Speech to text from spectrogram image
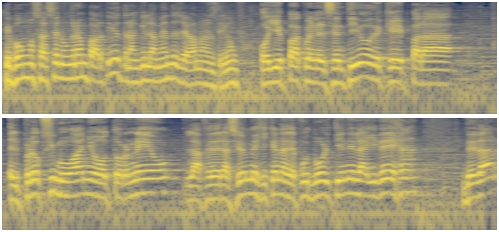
que podemos hacer un gran partido y tranquilamente llevarnos el triunfo. Oye, Paco, en el sentido de que para el próximo año o torneo, la Federación Mexicana de Fútbol tiene la idea de dar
